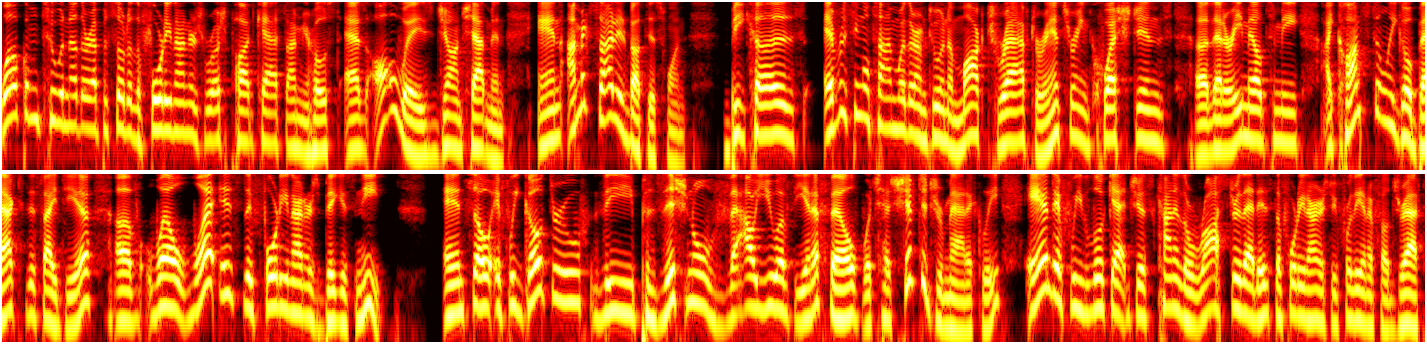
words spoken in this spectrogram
Welcome to another episode of the 49ers Rush podcast. I'm your host, as always, John Chapman, and I'm excited about this one because every single time, whether I'm doing a mock draft or answering questions uh, that are emailed to me, I constantly go back to this idea of, well, what is the 49ers' biggest need? And so, if we go through the positional value of the NFL, which has shifted dramatically, and if we look at just kind of the roster that is the 49ers before the NFL draft,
